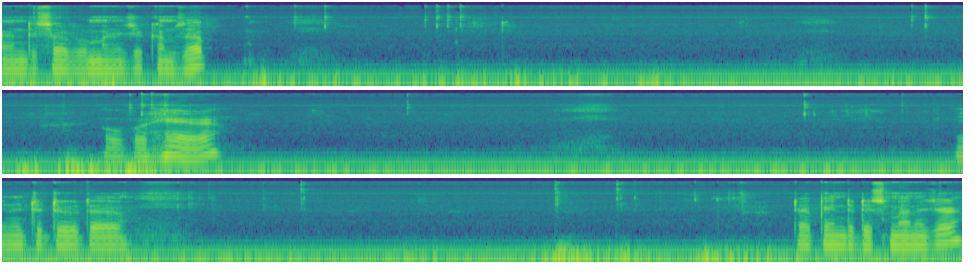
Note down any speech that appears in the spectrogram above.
and the server manager comes up. Over here. You need to do the type in the disk manager.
